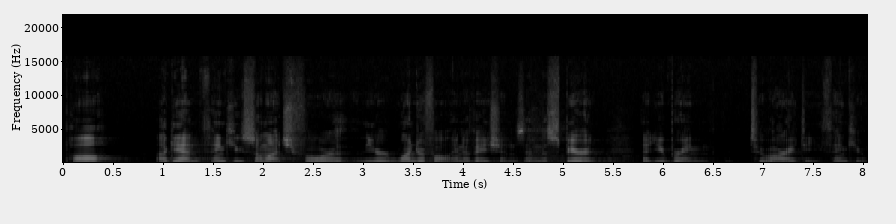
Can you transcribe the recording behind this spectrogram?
Paul, again, thank you so much for your wonderful innovations and the spirit that you bring to RIT. Thank you.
